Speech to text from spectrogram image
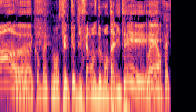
hein, euh, Ouais, complètement. quelques différences de mentalité. Et, Ouais, en fait,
